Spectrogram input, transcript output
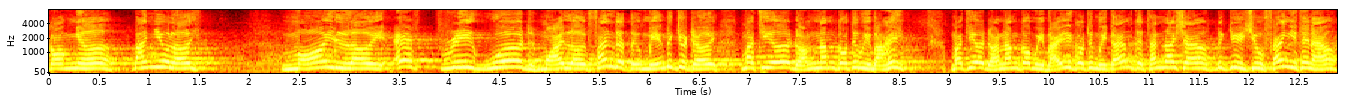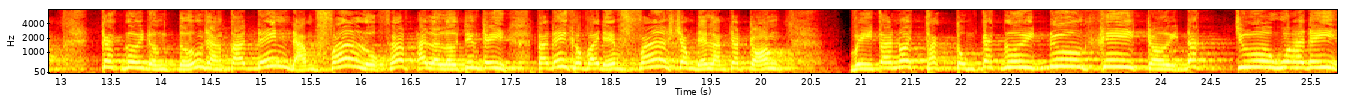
còn nhờ bao nhiêu lời. Mọi lời every word, mọi lời phán ra từ miệng Đức Chúa Trời. Matthew đoạn 5 câu thứ 17. Matthew đoạn 5 câu 17 đến câu thứ 18 Kinh Thánh nói sao? Đức Chúa Giêsu phán như thế nào? Các ngươi đừng tưởng rằng ta đến đạm phá luật pháp hay là lời tiên tri. Ta đến không phải để phá xong để làm cho trọn. Vì ta nói thật cùng các ngươi đương khi trời đất chưa qua đi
